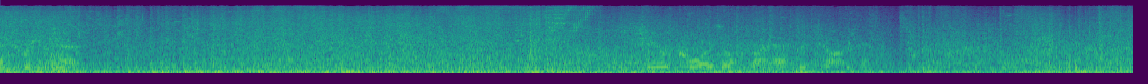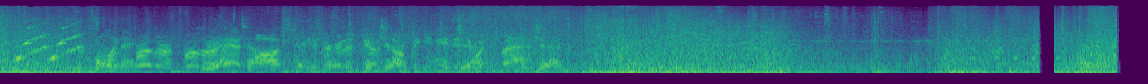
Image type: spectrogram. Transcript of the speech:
and retest. Shield cores offline and recharging. Pulling further and further ahead, boss. Stable. If you're gonna do eject. something, you need eject. to do it fast. Eject.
